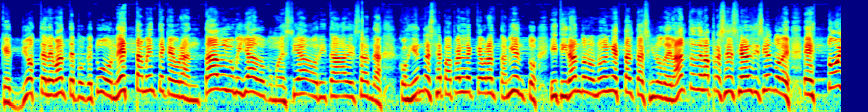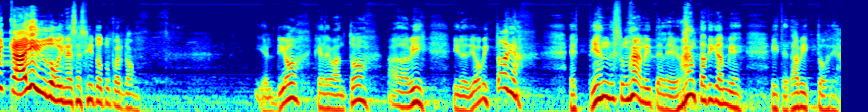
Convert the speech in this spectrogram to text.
que Dios te levante porque tú honestamente quebrantado y humillado, como decía ahorita Alexandra, cogiendo ese papel de quebrantamiento y tirándolo no en este altar, sino delante de la presencia diciéndole, estoy caído y necesito tu perdón. Y el Dios que levantó a David y le dio victoria, extiende su mano y te levanta a ti también y te da victoria.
